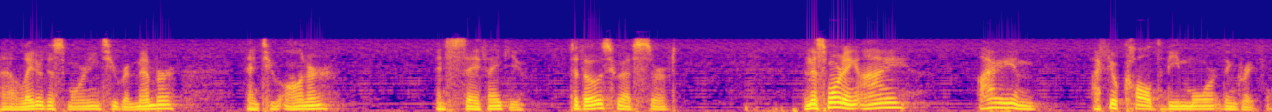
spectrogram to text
uh, later this morning, to remember and to honor and to say thank you to those who have served. And this morning, I, I am I feel called to be more than grateful.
